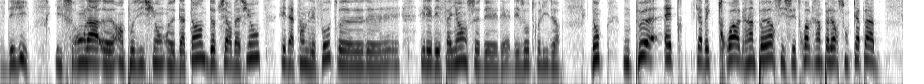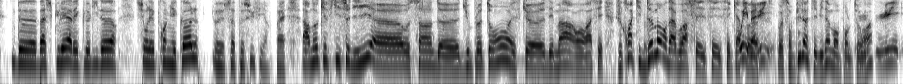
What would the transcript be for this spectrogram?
FDJ. Ils seront là euh, en position euh, d'attente, d'observation et d'attendre les fautes et les défaillances des- des autres leaders. Donc on peut être qu'avec trois grimpeurs, si ces trois grimpeurs sont capables de basculer avec le leader sur les premiers cols, euh, ça peut suffire. Ouais. Arnaud, qu'est-ce qui se dit euh, au sein de, du peloton? Est-ce que Desmar aura ses... Je crois qu'il demande à avoir ses, ses, ses quatre Oui, bah euh, lui- poissons pilotes, évidemment, pour le tour. hein. Lui,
